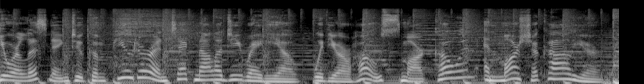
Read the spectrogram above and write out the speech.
You are listening to Computer and Technology Radio with your hosts, Mark Cohen and Marsha Collier.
